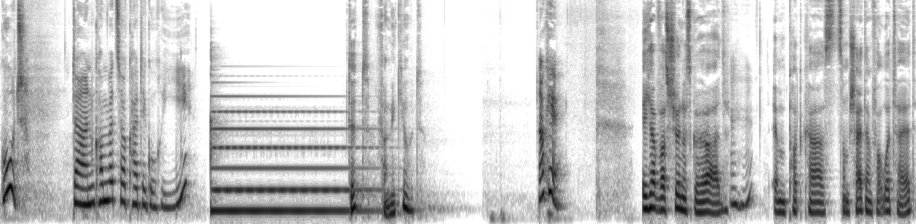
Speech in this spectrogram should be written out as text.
Gut. Dann kommen wir zur Kategorie. Das fand ich gut. Okay. Ich habe was Schönes gehört im Podcast zum Scheitern verurteilt.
